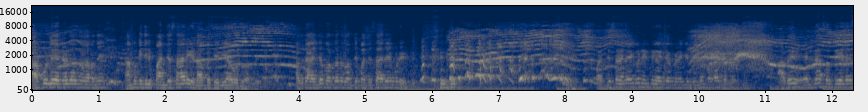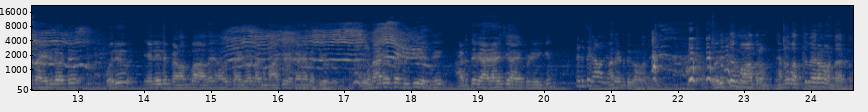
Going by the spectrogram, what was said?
ആ പുള്ളി എന്നോട് വന്ന് പറഞ്ഞ് നമുക്ക് ഇച്ചിരി പഞ്ചസാര ഇടാം അപ്പൊ ശരിയാവുമെന്ന് പറഞ്ഞു. അതിന് അതിന്റെ പുറത്തോട്ട് കുറച്ച് പഞ്ചസാരയും കൂടി ഇട്ടു. പഞ്ചസാരയും കൂടി ഇട്ട് കഴിച്ചപ്പോഴേക്കും പിന്നെ പറയണ്ടല്ലോ. അത് എല്ലാ സദ്യയുടെ സൈഡിലോട്ട് ഒരു ഇലയിലും വിളമ്പാതെ അത് സൈഡിലോട്ട് അങ്ങ് മാറ്റി വെക്കാനേ പറ്റുള്ളൂ മൂന്നാൽ ദിവസം ഫ്രിഡ്ജ് വെച്ച് അടുത്ത വ്യാഴാഴ്ച ആയപ്പോഴേക്കും അതെടുത്ത് കളഞ്ഞു. ഒരുത്ത മാത്രം ഞങ്ങൾ പത്ത് പേരോളം ഉണ്ടായിരുന്നു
